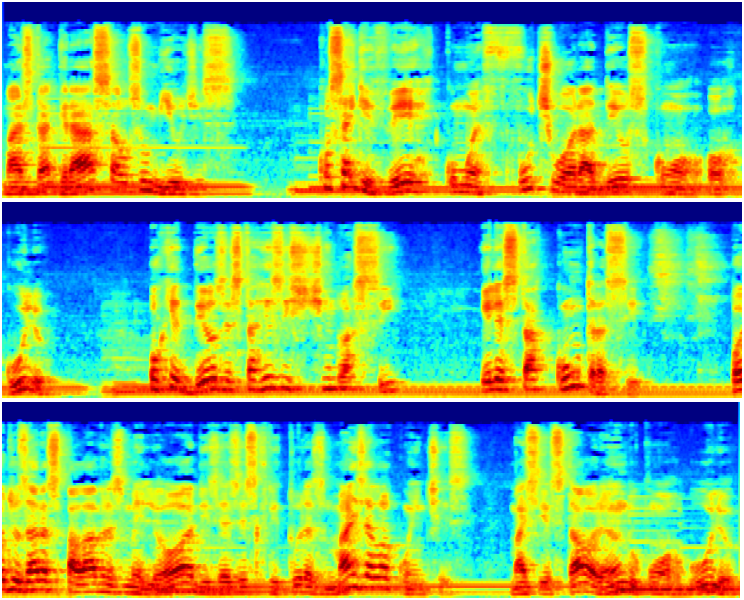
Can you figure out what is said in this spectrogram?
mas dá graça aos humildes. Consegue ver como é fútil orar a Deus com orgulho? Porque Deus está resistindo a si. Ele está contra si. Pode usar as palavras melhores e as escrituras mais eloquentes, mas se está orando com orgulho,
